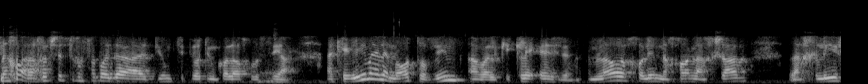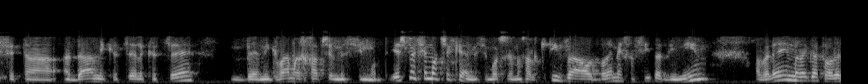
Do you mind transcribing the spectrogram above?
נכון, אני חושב שצריך לעשות רגע תיאום ציפיות עם כל האוכלוסייה. הכלים האלה מאוד טובים, אבל ככלי עזר. הם לא יכולים נכון לעכשיו להחליף את האדם מקצה לקצה במגוון רחב של משימות. יש משימות שכן, משימות של למשל כתיבה או דברים יחסית עדינים, אבל אם רגע אתה עולה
